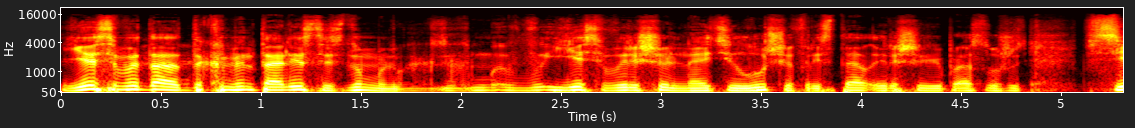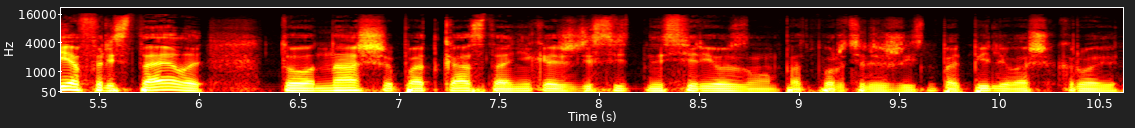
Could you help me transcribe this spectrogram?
если вы, да, документалисты, если думали, если вы решили найти лучший фристайл и решили прослушать все фристайлы, то наши подкасты, они, конечно, действительно серьезно вам подпортили жизнь, попили ваши крови.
